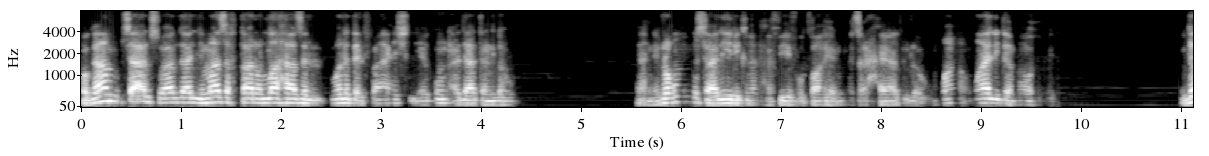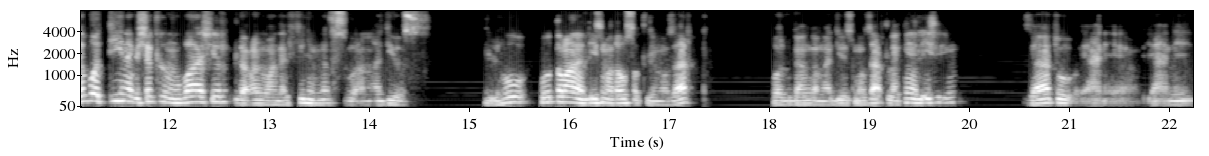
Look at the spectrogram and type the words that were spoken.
فقام سأل سؤال قال لماذا اختار الله هذا الولد الفاحش ليكون أداة له؟ يعني رغم إنه ساليري كان خفيف وطاهر ونزل حياته له ما, ما لقى موهبة. وده بودينا بشكل مباشر لعنوان الفيلم نفسه أماديوس اللي هو هو طبعا الاسم الأوسط لموزارت. وولفغانج أماديوس موزارت لكن الاسم ذاته يعني يعني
